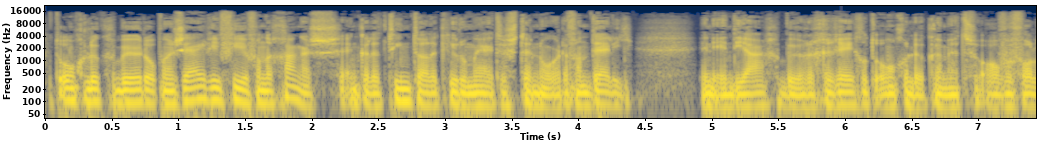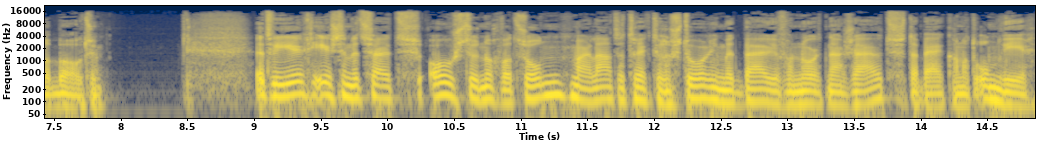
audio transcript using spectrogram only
Het ongeluk gebeurde op een zijrivier van de Ganges, enkele tientallen kilometers ten noorden van Delhi. In India gebeuren geregeld ongelukken met overvolle boten. Het weer, eerst in het zuidoosten nog wat zon, maar later trekt er een storing met buien van noord naar zuid. Daarbij kan het onweer.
